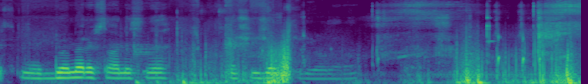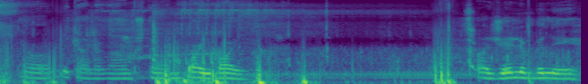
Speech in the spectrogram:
ismi Döner Efsanesi'ne taşıyacağım videolara. Tamam bir tane kalmış tamam bay bay. Acele bili.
